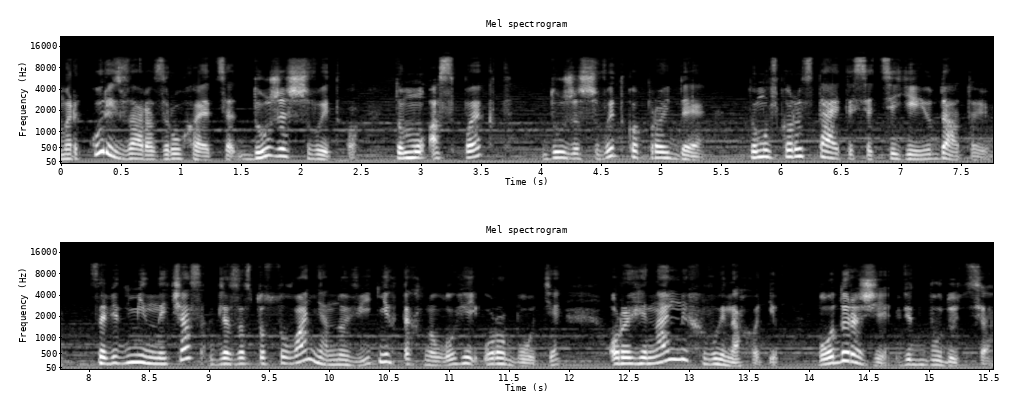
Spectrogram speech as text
Меркурій зараз рухається дуже швидко, тому аспект дуже швидко пройде. Тому скористайтеся цією датою. Це відмінний час для застосування новітніх технологій у роботі, оригінальних винаходів. Подорожі відбудуться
